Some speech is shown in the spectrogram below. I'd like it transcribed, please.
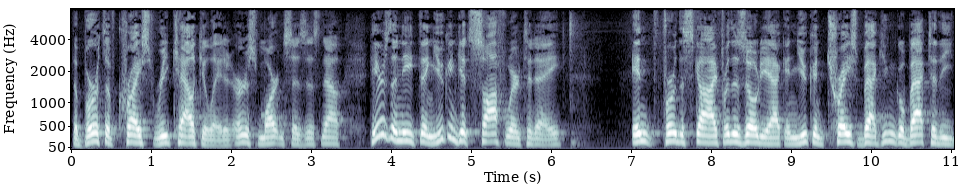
the birth of Christ recalculated. Ernest Martin says this. Now, here's the neat thing you can get software today in for the sky, for the zodiac, and you can trace back, you can go back to the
